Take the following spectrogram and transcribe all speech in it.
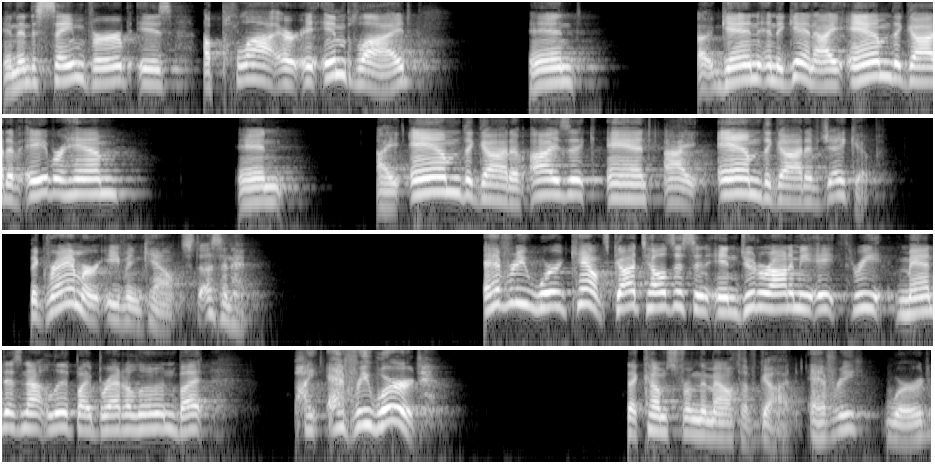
And then the same verb is applied or implied and again and again. I am the God of Abraham, and I am the God of Isaac, and I am the God of Jacob. The grammar even counts, doesn't it? Every word counts. God tells us in, in Deuteronomy 8 3, man does not live by bread alone, but by every word that comes from the mouth of God. Every word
